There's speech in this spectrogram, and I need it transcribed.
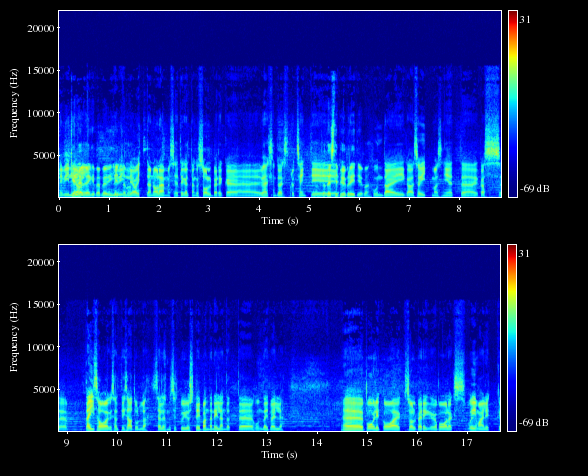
Neville kellelegi peab öi Neville ütlema. ja Ott on olemas ja tegelikult on ka Solberg äh, üheksakümmend üheksa protsenti ta testib hübriidi juba. Hyundai'ga sõitmas, nii et äh, kas äh, täishooaega sealt ei saa tulla, selles mõttes, et kui just ei panda neljandat äh, Hyundai'd välja. Poolik hooaeg Solbergiga pooleks võimalik,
